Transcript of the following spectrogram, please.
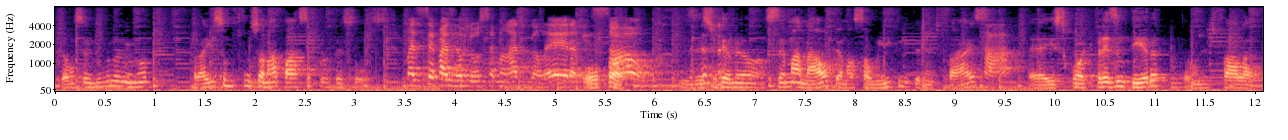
Então, sem dúvida nenhuma, para isso funcionar, passa por pessoas. Mas você faz reunião semanal com a galera, mensal? Opa, existe reunião semanal, que é a nossa weekly que a gente faz. Tá. É, isso com a empresa inteira. Então, a gente fala,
